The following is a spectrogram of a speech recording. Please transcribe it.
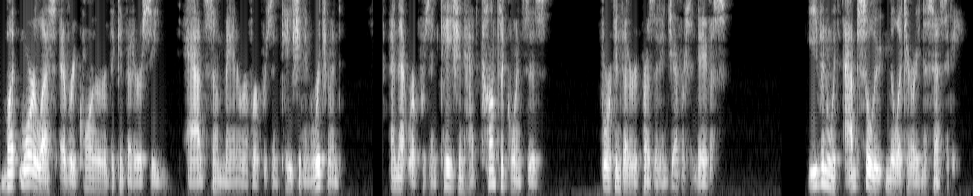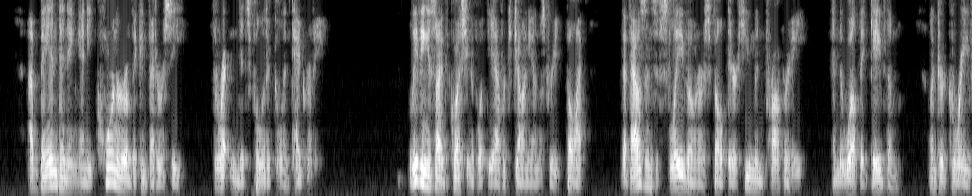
But more or less every corner of the Confederacy had some manner of representation in Richmond, and that representation had consequences for Confederate President Jefferson Davis. Even with absolute military necessity, abandoning any corner of the Confederacy threatened its political integrity. Leaving aside the question of what the average Johnny on the street thought, the thousands of slave owners felt their human property and the wealth it gave them under grave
